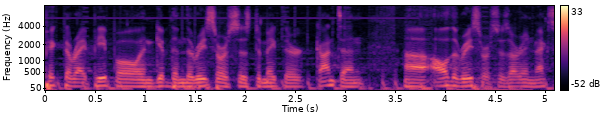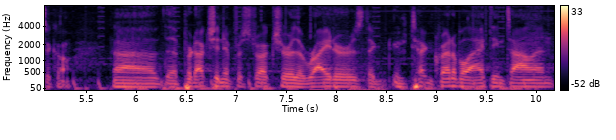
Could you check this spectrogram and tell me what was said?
pick the right people and give them the resources to make their content, uh, all the resources are in Mexico. Uh, the production infrastructure, the writers, the incredible acting talent.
